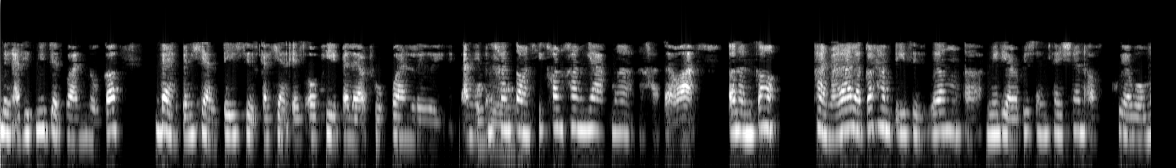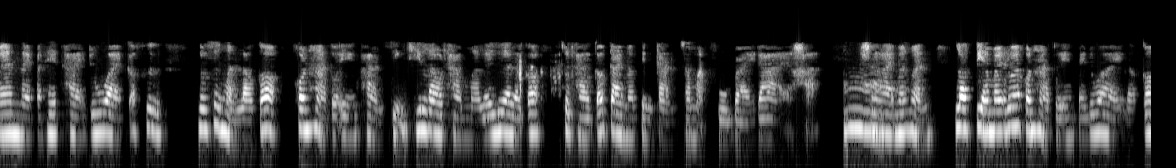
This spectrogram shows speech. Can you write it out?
หนึ่งอาทิตย์มีเจ็ดวันหนูก็แบ่งเป็นเขียนตีสิทกับเขียน SOP ไปแล้วทุกวันเลย อันนี้เป็นขั้นตอนที่ค่อนข้างยากมากนะคะ แต่ว่าตอนนั้นก็ผ่านมาได้แล้วก็ทำตีสิทเรื่อง media representation of queer women ในประเทศไทยด้วย ก็คือรู้สึกเหมือนเราก็ค้นหาตัวเองผ่านสิ่งที่เราทำมาเรื่อยๆ แล้วก็สุดท้ายก็กลายมาเป็นการสมัครฟูลไบรท์ได้ค่ะ ใช่มันเหมือน เราเตรียมมาด้วยค้นหาตัวเองไปด้วย แล้วก็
